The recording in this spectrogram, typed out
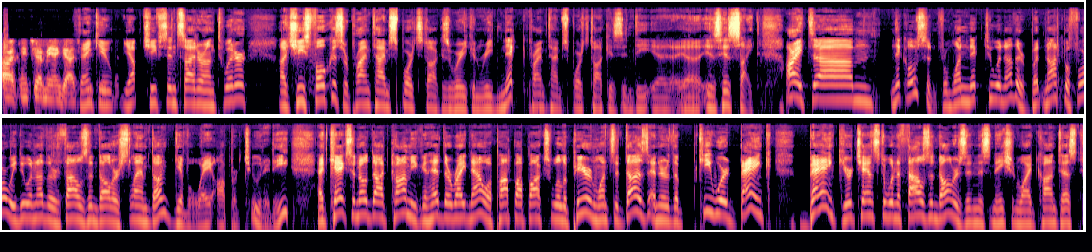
All right, thanks for having me on, guys. Thank you. Yep, Chiefs Insider on Twitter. Uh, Chiefs Focus or Primetime Sports Talk is where you can read Nick. Primetime Sports Talk is indeed uh, uh, is his site. All right, um, Nick Osen from one Nick to another, but not before we do another thousand dollar slam dunk giveaway opportunity at KXNO.com. You can head there right now. A pop up box will appear, and once it does, enter the keyword bank. Bank your chance to win a thousand dollars in this nationwide contest.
